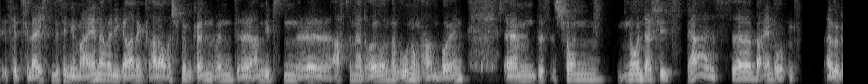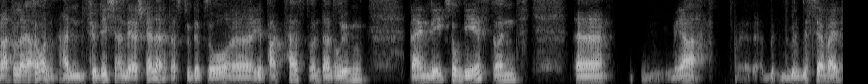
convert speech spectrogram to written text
ist jetzt vielleicht ein bisschen gemein, aber die gerade gerade ausschwimmen können und äh, am liebsten äh, 800 Euro und eine Wohnung haben wollen. Ähm, das ist schon ein Unterschied. Ja, ist äh, beeindruckend. Also Gratulation ja. an, für dich an der Stelle, dass du das so äh, gepackt hast und da drüben deinen Weg so gehst und äh, ja, du bist ja bald,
